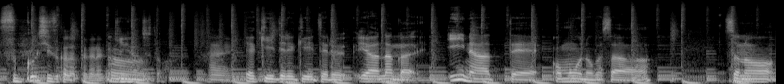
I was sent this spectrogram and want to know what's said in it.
すっごい静かだったから気になっちゃった。わ、はい。いや聞いてる聞いてる。いやなんかいいなって思うのがさその、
